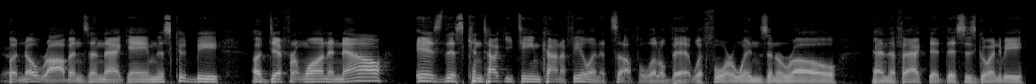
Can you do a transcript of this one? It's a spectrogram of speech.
yeah. but no Robbins in that game. This could be a different one. And now is this Kentucky team kind of feeling itself a little bit with four wins in a row? And the fact that this is going to be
